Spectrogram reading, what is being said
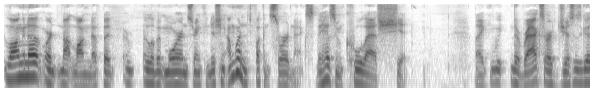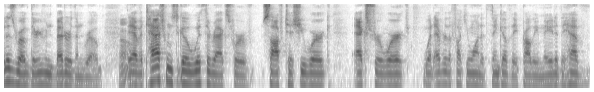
long enough, or not long enough, but a, a little bit more in strength conditioning, I'm going to fucking Sorinex. They have some cool ass shit. Like we, the racks are just as good as Rogue. They're even better than Rogue. Oh. They have attachments to go with the racks for soft tissue work, extra work, whatever the fuck you want to think of. They probably made it. They have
